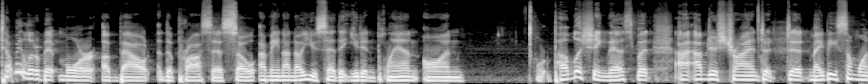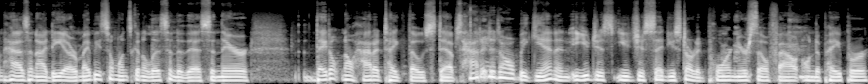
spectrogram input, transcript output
tell me a little bit more about the process. So, I mean, I know you said that you didn't plan on publishing this, but I, I'm just trying to, to maybe someone has an idea, or maybe someone's going to listen to this and they're they don't know how to take those steps. How did it all begin? And you just you just said you started pouring yourself out onto paper.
